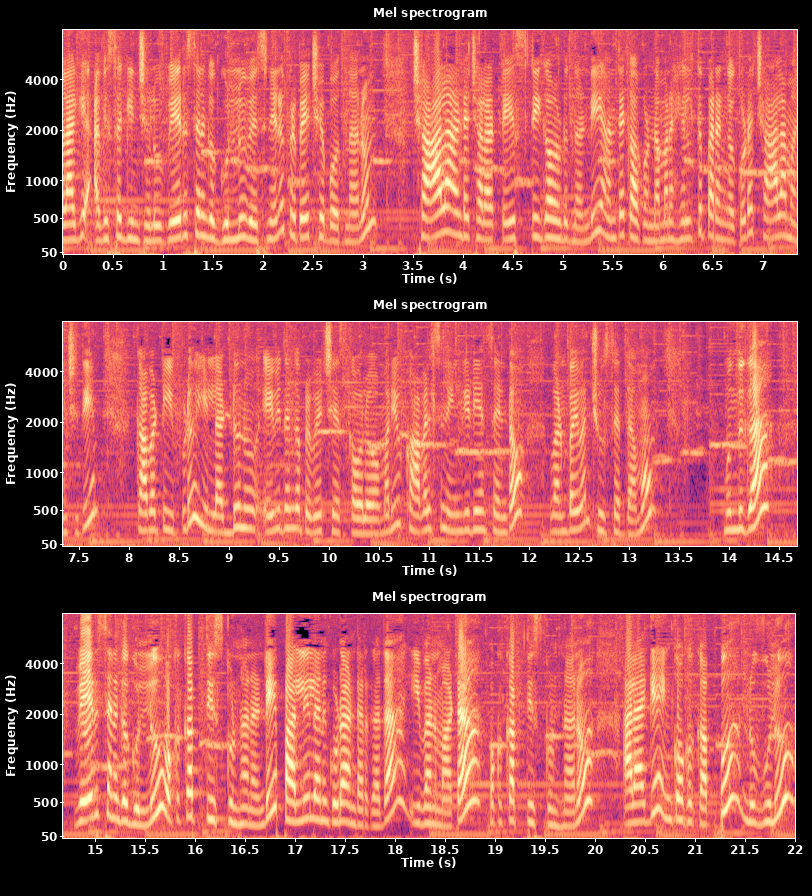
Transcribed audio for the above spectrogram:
అలాగే అవిసె గింజలు వేరుశనగ గుళ్ళు వేసి నేను ప్రిపేర్ చేయబోతున్నాను. చాలా అంటే చాలా టేస్టీగా ఉంటుందండి. అంతేకాకుండా మన హెల్త్ పరంగా కూడా చాలా మంచిది. కాబట్టి ఇప్పుడు ఈ లడ్డును ఏ విధంగా ప్రిపేర్ చేసుకోవాలో మరియు కావాల్సిన ఇంగ్రీడియంట్స్ ఏంటో వన్ బై వన్ చూసేద్దాము. ముందుగా వేరుశనగ గుళ్ళు ఒక కప్ తీసుకుంటున్నానండి. పల్లీలని కూడా అంటారు కదా ఇవన్నమాట. ఒక కప్ తీసుకుంటున్నాను. అలాగే ఇంకొక కప్పు నువ్వులు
